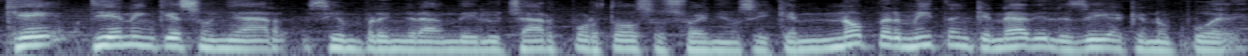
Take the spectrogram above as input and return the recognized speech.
que tienen que soñar siempre en grande y luchar por todos sus sueños y que no permitan que nadie les diga que no pueden.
